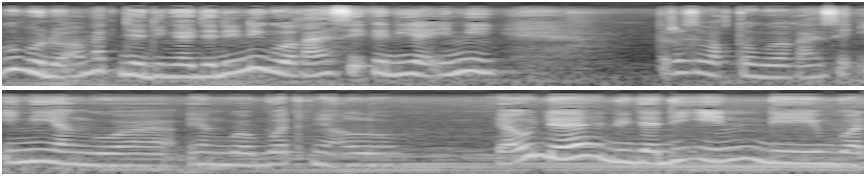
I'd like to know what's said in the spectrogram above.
gue bodo amat jadi nggak jadi. Nih gue kasih ke dia ini. Terus waktu gue kasih ini yang gue yang gue buat punya lo ya udah dijadiin dibuat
